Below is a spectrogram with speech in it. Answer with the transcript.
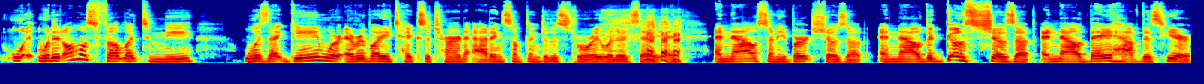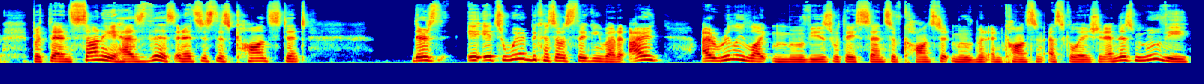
what what it almost felt like to me was that game where everybody takes a turn adding something to the story where they say and and now Sonny Birch shows up and now the ghost shows up and now they have this here but then Sonny has this and it's just this constant there's it, it's weird because I was thinking about it I I really like movies with a sense of constant movement and constant escalation and this movie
